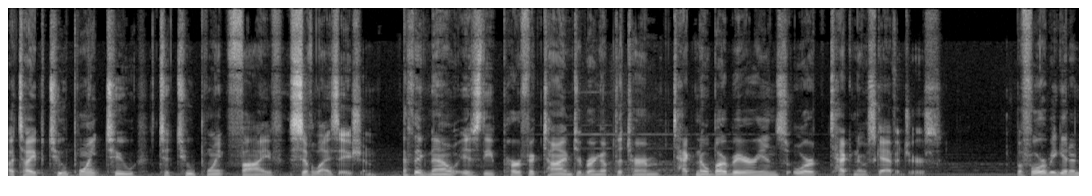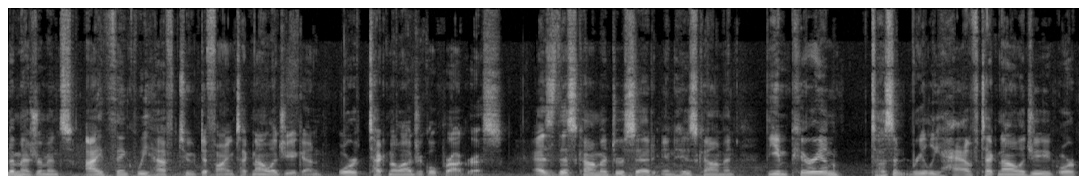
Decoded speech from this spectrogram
a type 2.2 to 2.5 civilization. I think now is the perfect time to bring up the term techno-barbarians or techno-scavengers. Before we get into measurements, I think we have to define technology again, or technological progress. As this commenter said in his comment, the Imperium doesn't really have technology or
